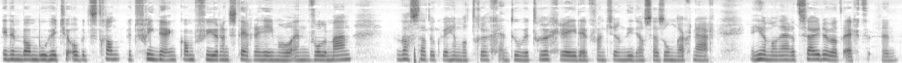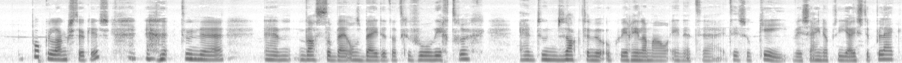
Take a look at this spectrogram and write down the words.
in een bamboehutje op het strand met vrienden en kampvuur en sterrenhemel en volle maan, was dat ook weer helemaal terug. En toen we terugreden van Tjerndidasa zondag naar, helemaal naar het zuiden, wat echt een pokkenlang stuk is, toen uh, um, was er bij ons beiden dat gevoel weer terug. En toen zakten we ook weer helemaal in het, uh, het is oké, we zijn op de juiste plek.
